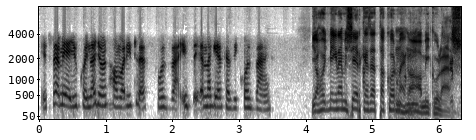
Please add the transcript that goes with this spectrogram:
és reméljük, hogy nagyon hamar itt lesz hozzá, itt megérkezik hozzánk. Ja, hogy még nem is érkezett akkor meg a, a Mikulás.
